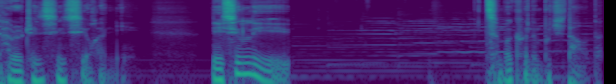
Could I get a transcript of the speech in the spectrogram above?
他若真心喜欢你，你心里。怎么可能不知道呢？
